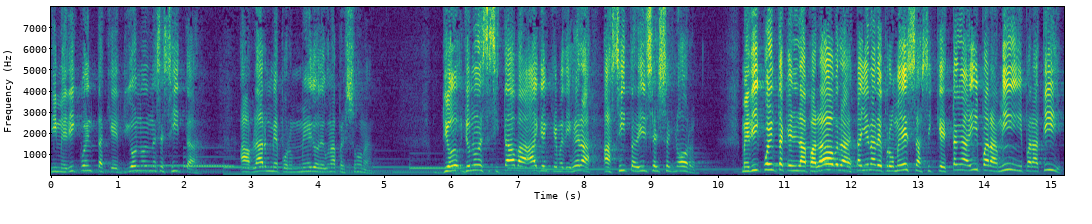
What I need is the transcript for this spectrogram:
Y me di cuenta que Dios no necesita hablarme por medio de una persona. Dios, yo no necesitaba a alguien que me dijera, así te dice el Señor. Me di cuenta que la palabra está llena de promesas y que están ahí para mí y para ti.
